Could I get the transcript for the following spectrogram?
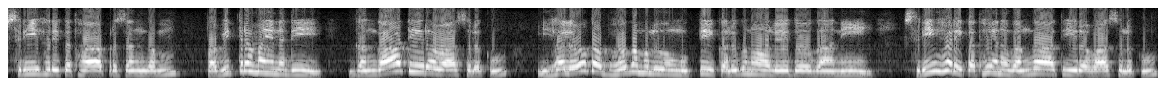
శ్రీహరి కథా ప్రసంగం పవిత్రమైనది. గంగాతీరవాసులకు ఇహలోక భోగములు ముక్తి కలుగునో లేదో గాని శ్రీహరి కథయను గంగాతీరవాసులకు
